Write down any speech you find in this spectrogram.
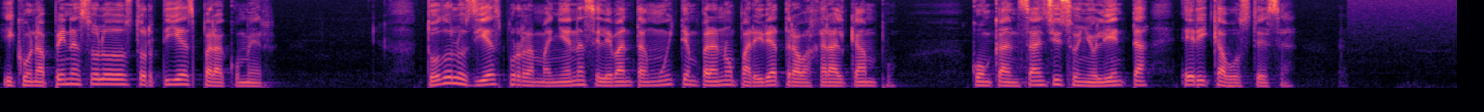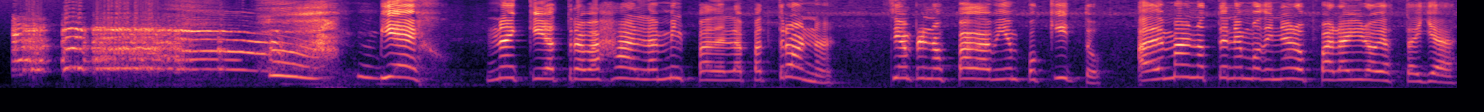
y con apenas solo dos tortillas para comer. Todos los días por la mañana se levanta muy temprano para ir a trabajar al campo. Con cansancio y soñolienta, Erika bosteza. viejo, no hay que ir a trabajar a la milpa de la patrona. Siempre nos paga bien poquito. Además, no tenemos dinero para ir hoy hasta allá.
